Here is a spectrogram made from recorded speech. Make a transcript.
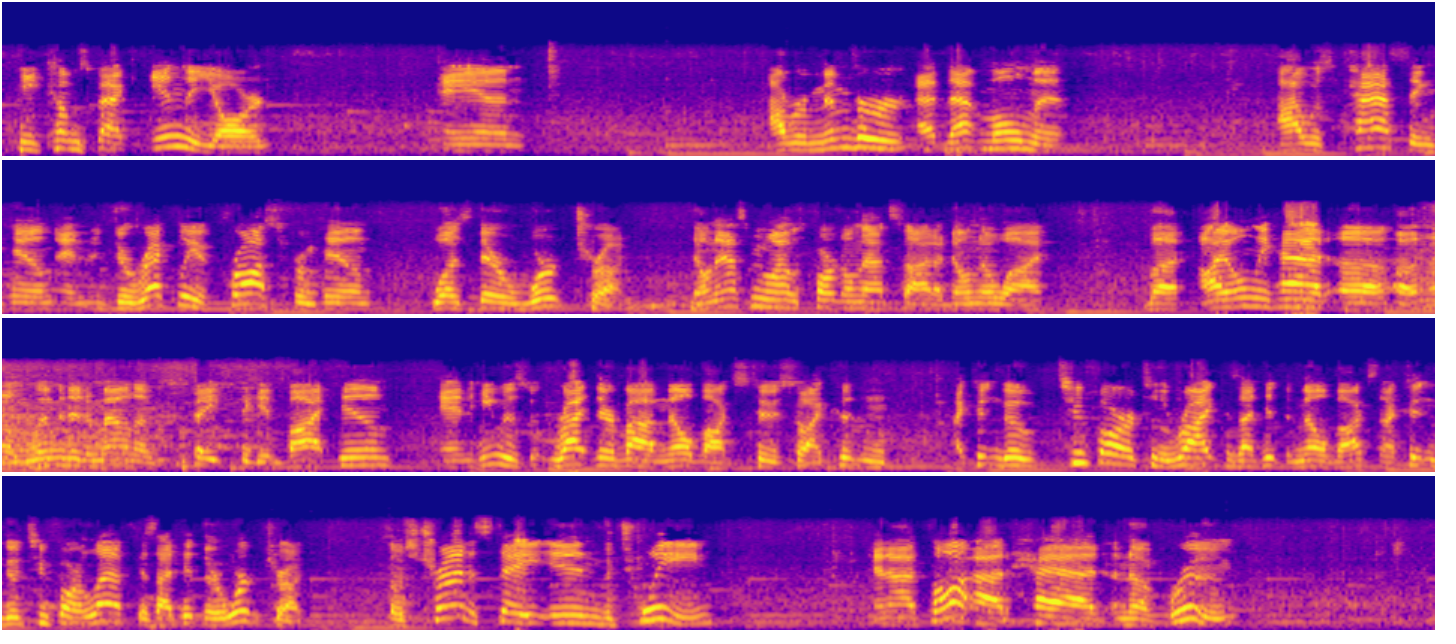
he comes back in the yard, and I remember at that moment, I was passing him, and directly across from him was their work truck. Don't ask me why I was parked on that side. I don't know why. But I only had a, a, a limited amount of space to get by him and he was right there by a mailbox too, so I couldn't I couldn't go too far to the right because I'd hit the mailbox, and I couldn't go too far left because I'd hit their work truck. So I was trying to stay in between, and I thought I'd had enough room,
